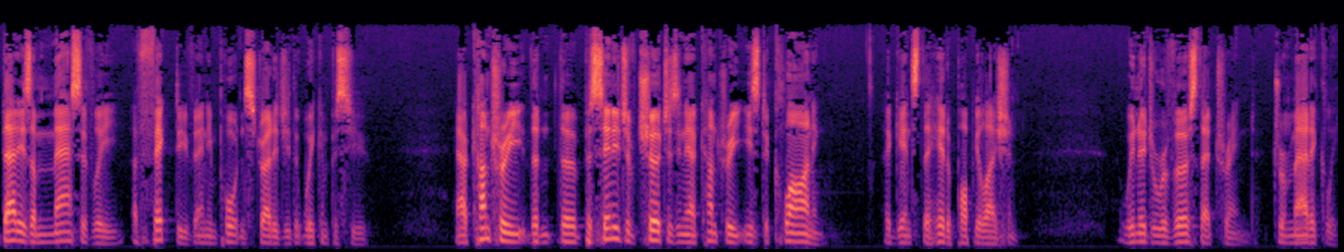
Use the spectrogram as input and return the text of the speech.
that is a massively effective and important strategy that we can pursue. Our country, the, the percentage of churches in our country is declining against the head of population. We need to reverse that trend dramatically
